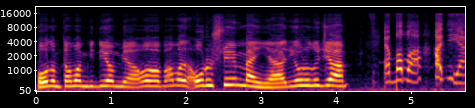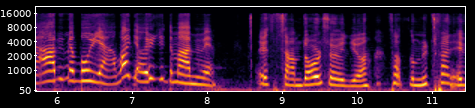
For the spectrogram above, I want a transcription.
Oğlum tamam gidiyorum ya. Of ama oruçluyum ben ya. Yorulacağım. Ya baba hadi ya abimi bul ya. Var ya özledim abimi. Evet Sam doğru söylüyor. Tatlım lütfen ev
